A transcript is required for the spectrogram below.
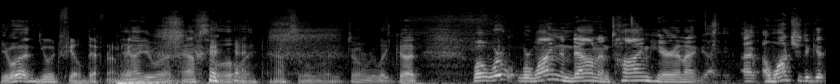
You would. you would feel differently Yeah, you would. Absolutely. Absolutely. You're doing really good. Well, we're, we're winding down in time here, and I, I, I want you to get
